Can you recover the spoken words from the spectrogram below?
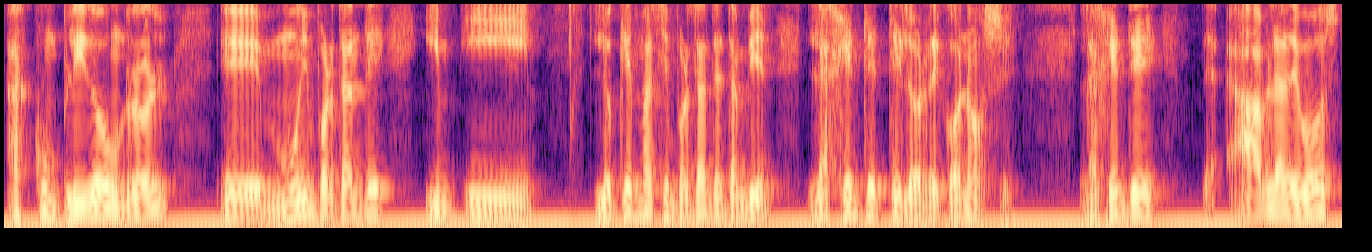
has cumplido un rol eh, muy importante y, lo que es más importante también, la gente te lo reconoce. La gente habla de vos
